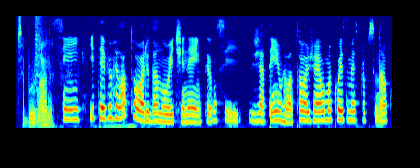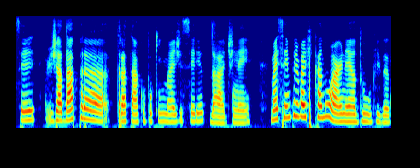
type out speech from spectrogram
você burlar, né? Sim, e teve o relatório da noite, né? Então, se já tem o relatório, já é uma coisa mais profissional que você já dá para tratar com um pouquinho mais de seriedade, né? Mas sempre vai ficar no ar, né, a dúvida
